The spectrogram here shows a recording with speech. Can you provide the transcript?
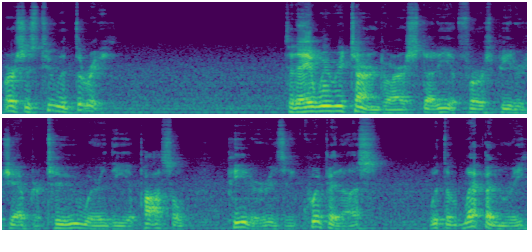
verses 2 and 3. Today we return to our study of 1 Peter chapter 2, where the apostle Peter is equipping us with the weaponry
